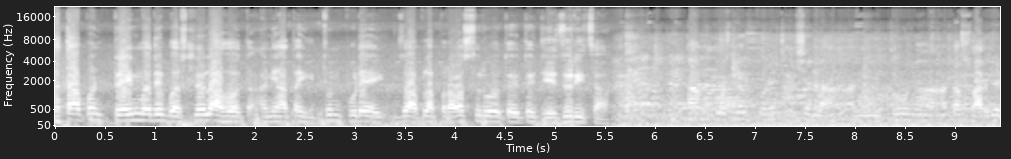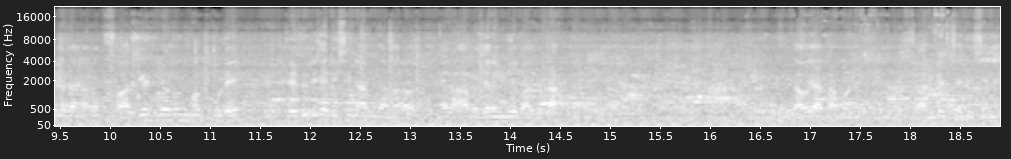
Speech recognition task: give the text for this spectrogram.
आता आपण ट्रेनमध्ये बसलेलो आहोत आणि आता इथून पुढे जो आपला प्रवास सुरू होतोय तो जेजुरीचा. आता आपण पोहोचलो पुणे स्टेशनला आणि इथून आता स्वारगेटला जाणार आहोत. स्वारगेटवरून मग पुढे जेजुरीच्या दिशेने आम्ही जाणार आहोत. हा बजरंगी बाजूला. जाऊया आता आपण स्वारगेटच्या दिशेने.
